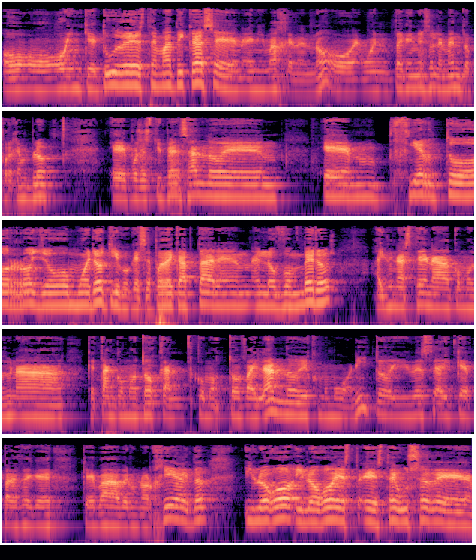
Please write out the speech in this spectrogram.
o, inquietudes temáticas en, en imágenes, ¿no? O, o en pequeños elementos. Por ejemplo, pues estoy pensando en, en cierto rollo homoerótico que se puede captar en, en Los Bomberos. Hay una escena como de una... que están como todos, como todos bailando y es como muy bonito y ves ahí que parece que, que va a haber una orgía y tal. Y luego, y luego este, este uso de...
